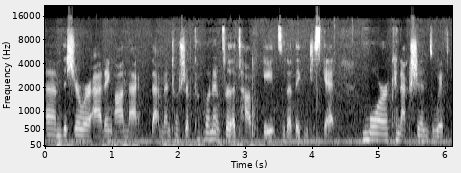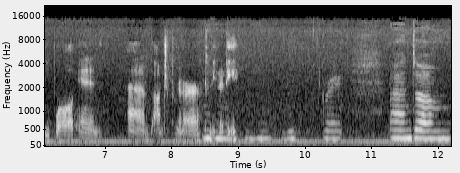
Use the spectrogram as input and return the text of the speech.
Um, this year we're adding on that, that mentorship component for the top eight so that they can just get more connections with people in um, the entrepreneur community. Mm-hmm, mm-hmm. Great. And um,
